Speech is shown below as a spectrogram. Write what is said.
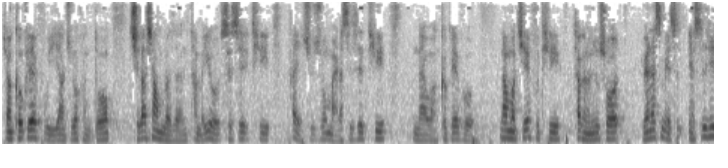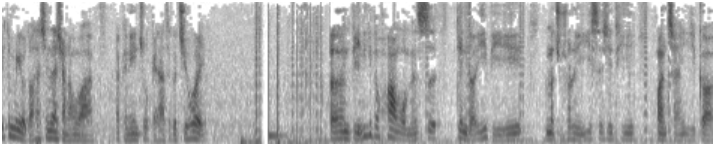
像 QKF 一样，就是很多其他项目的人他没有 CCT，他也就是说买了 CCT 来玩 QKF 那么 GFT 他可能就说原来是每次连 CCT 都没有的，他现在想来玩，那肯定就给他这个机会。嗯，比例的话，我们是定的一比一。那么，就说你一 CCT 换成一个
